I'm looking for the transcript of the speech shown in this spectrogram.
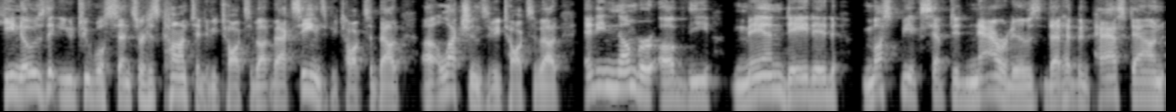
he knows that YouTube will censor his content if he talks about vaccines, if he talks about uh, elections, if he talks about any number of the mandated, must be accepted narratives that have been passed down,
